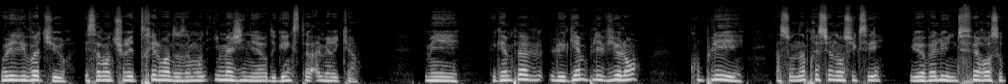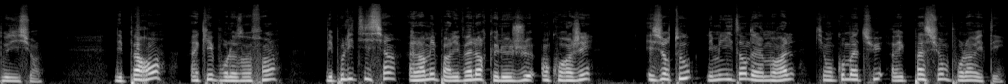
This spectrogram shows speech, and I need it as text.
voler les voitures et s'aventurer très loin dans un monde imaginaire de gangsters américains. Mais le gameplay, le gameplay violent, couplé à son impressionnant succès, lui a valu une féroce opposition. Des parents inquiets pour leurs enfants, des politiciens alarmés par les valeurs que le jeu encourageait, et surtout les militants de la morale qui ont combattu avec passion pour l'arrêter.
